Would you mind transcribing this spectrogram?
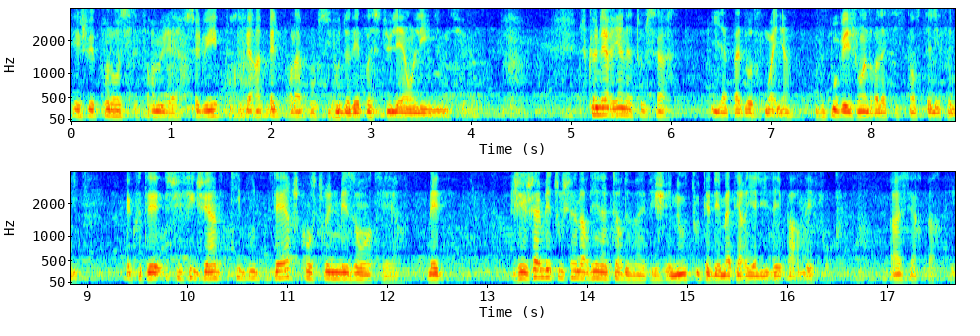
et je vais prendre aussi le formulaire, celui pour faire appel pour la pension. Vous devez postuler en ligne, monsieur. Je connais rien à tout ça. Il n'y a pas d'autre moyen. Vous pouvez joindre l'assistance téléphonique. Écoutez, suffit que j'ai un petit bout de terre, je construis une maison entière. Mais j'ai jamais touché un ordinateur de ma vie. Chez nous, tout est dématérialisé par défaut. Ah, c'est reparti.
